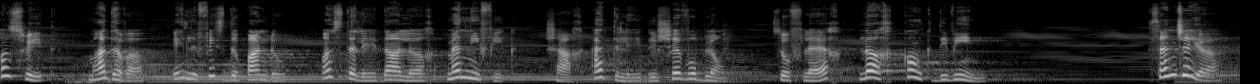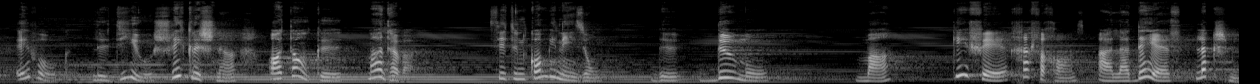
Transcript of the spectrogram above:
Ensuite, Madhava et le fils de Pandu installés dans leur magnifique char attelé de chevaux blancs soufflèrent leur conque divine. Sanjaya évoque le dieu Sri Krishna en tant que Madhava. C'est une combinaison de deux mots Ma qui fait référence à la déesse Lakshmi,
